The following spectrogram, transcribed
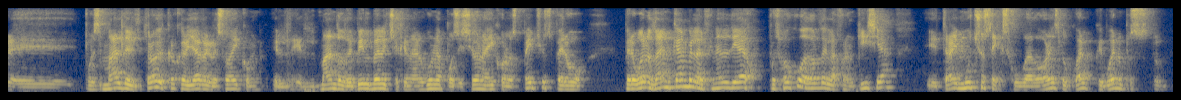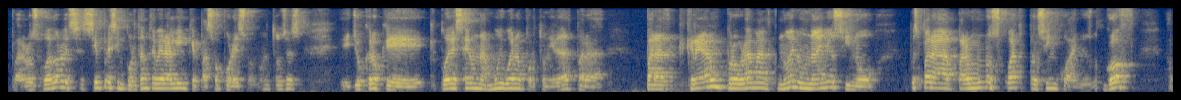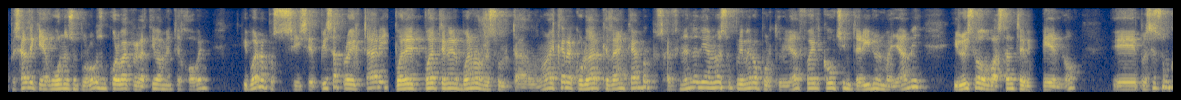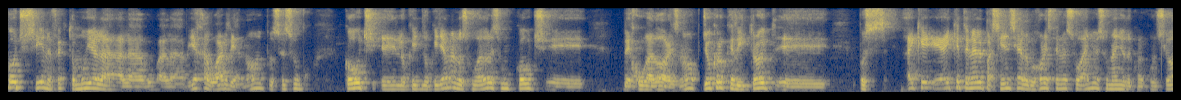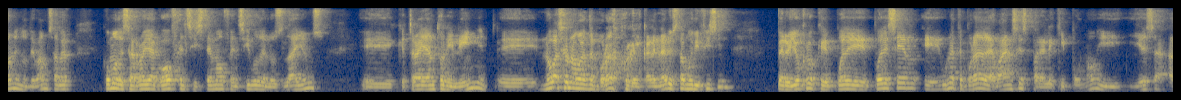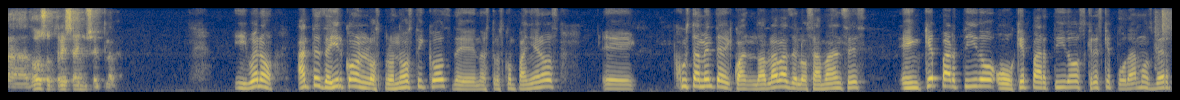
pues mal de Detroit, creo que ya regresó ahí con el, mando de Bill Belichick en alguna posición ahí con los Patriots, pero, pero bueno, Dan Campbell al final del día pues fue un jugador de la franquicia, eh, trae muchos exjugadores, lo cual, que bueno, pues para los jugadores siempre es importante ver a alguien que pasó por eso, ¿no? Entonces, eh, yo creo que, puede ser una muy buena oportunidad para, para crear un programa, no en un año, sino pues para, para unos cuatro o cinco años, ¿no? Goff, a pesar de que jugó en Super Bowl, es un quarterback relativamente joven, y bueno, pues si se empieza a proyectar y puede, puede tener buenos resultados, ¿no? Hay que recordar que Dan Campbell, pues al final del día no es su primera oportunidad, fue el coach interino en Miami y lo hizo bastante bien, ¿no? Eh, pues es un coach, sí, en efecto, muy a la, a la, a la vieja guardia, ¿no? Pues es un coach, eh, lo, que, lo que llaman los jugadores, un coach eh, de jugadores, ¿no? Yo creo que Detroit, pues hay que, hay que tenerle paciencia, a lo mejor este no es su año, es un año de conjunción en donde vamos a ver cómo desarrolla Goff el sistema ofensivo de los Lions eh, que trae Anthony Lynn. Eh, no va a ser una buena temporada porque el calendario está muy difícil, pero yo creo que puede, puede ser eh, una temporada de avances para el equipo, ¿no? Y, es a, dos o tres años el plan. Y bueno, antes de ir con los pronósticos de nuestros compañeros, justamente cuando hablabas de los avances, ¿en qué partido o qué partidos crees que podamos ver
